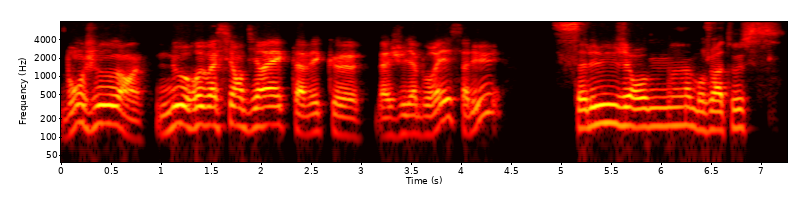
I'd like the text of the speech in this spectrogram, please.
Bonjour, nous revoici en direct avec euh, bah, Julia Bourré. Salut. Salut Jérôme, bonjour à tous.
